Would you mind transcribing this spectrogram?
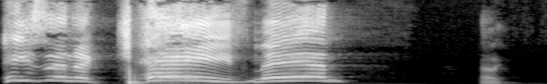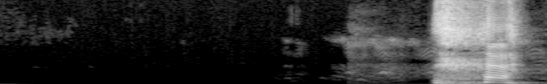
He's in a cave, man.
